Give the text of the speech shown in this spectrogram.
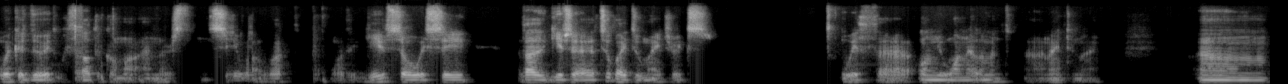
we could do it without the comma and see what, what, what it gives. So we see that it gives a two by two matrix with uh, only one element, uh, 99. Um,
